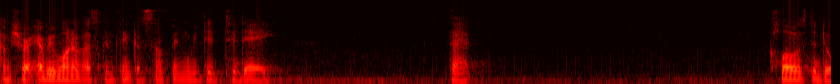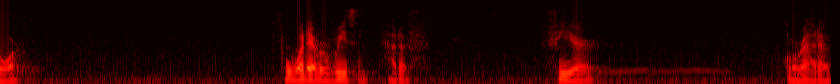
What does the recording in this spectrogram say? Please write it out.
I'm sure every one of us can think of something we did today that closed the door for whatever reason, out of fear or out of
